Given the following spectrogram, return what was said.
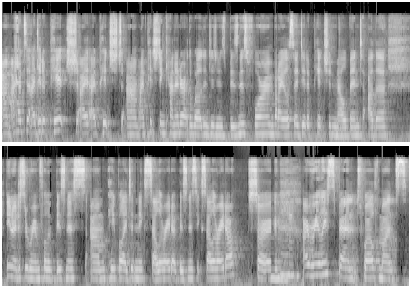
um, I had to. I did a pitch. I, I pitched. Um, I pitched in Canada at the World Indigenous Business Forum, but I also did a pitch in Melbourne to other you know, just a room full of business um, people. I did an accelerator, business accelerator. So mm-hmm. I really spent 12 months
